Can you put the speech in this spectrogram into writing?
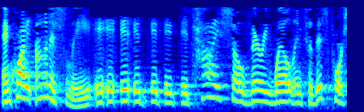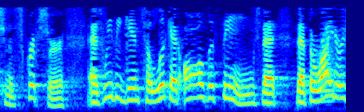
And quite honestly, it, it, it, it, ties so very well into this portion of Scripture as we begin to look at all the things that, that the writer is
